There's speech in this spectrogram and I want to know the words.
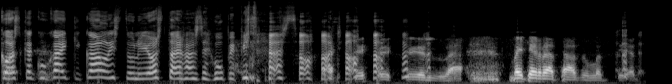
Koska kun kaikki kallistuu, niin jostainhan se hupi pitää saada. Kyllä. Me kerätään sulle tiedot.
